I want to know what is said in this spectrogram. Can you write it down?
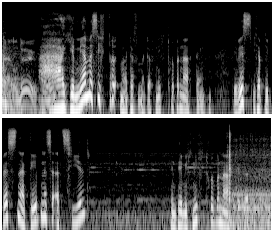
That'll do. Ah, je mehr man sich drüber... Man darf, man darf nicht drüber nachdenken. Ihr wisst, ich habe die besten Ergebnisse erzielt, indem ich nicht drüber nachgedacht habe.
